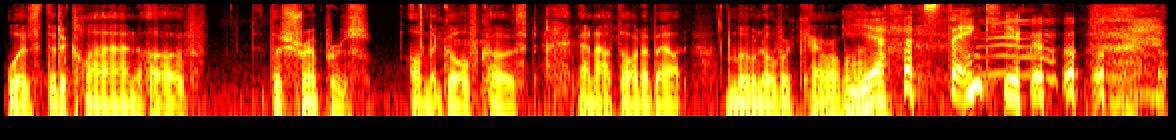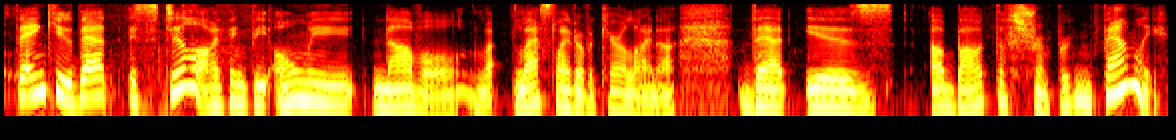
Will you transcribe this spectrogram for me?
was the decline of the shrimpers on the Gulf Coast. And I thought about Moon over Carolina. Yes, thank you. thank you. That is still, I think, the only novel, Last Light over Carolina, that is about the shrimping family.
